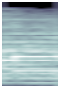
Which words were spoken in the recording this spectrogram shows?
go.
